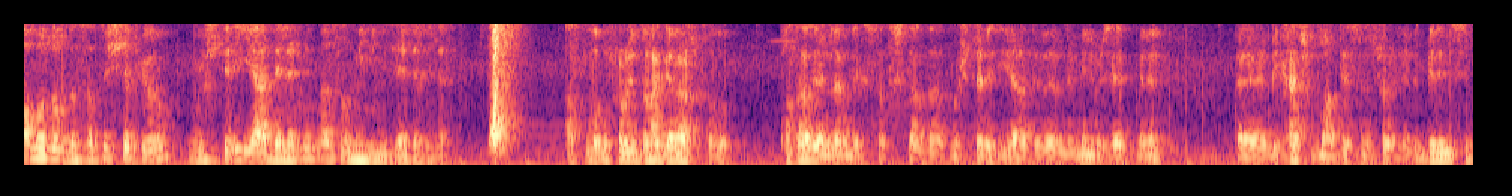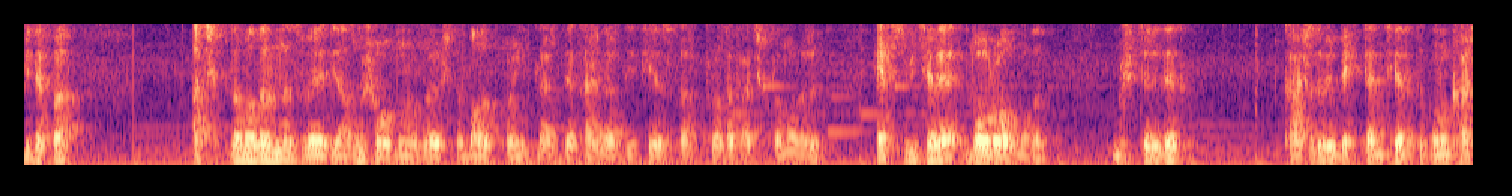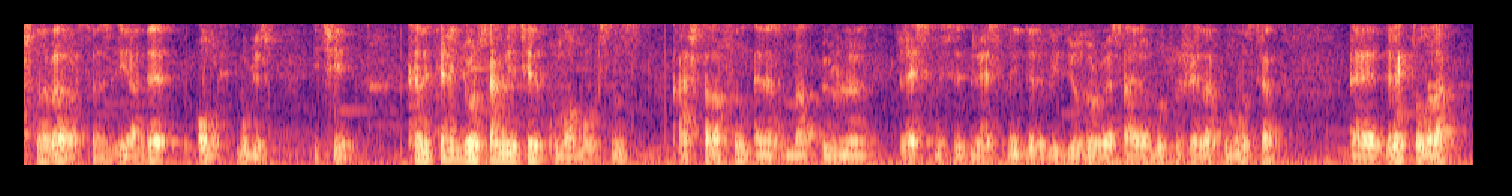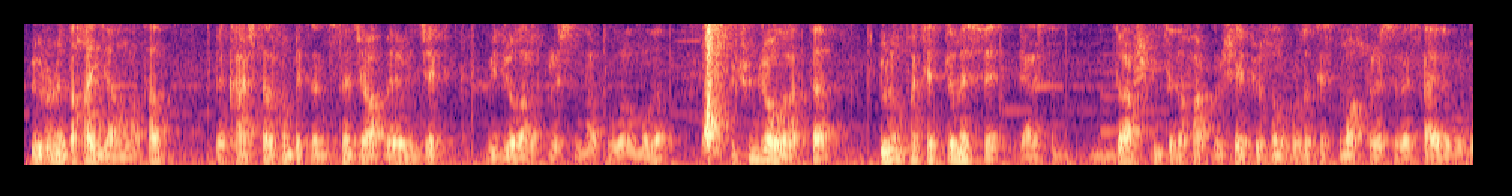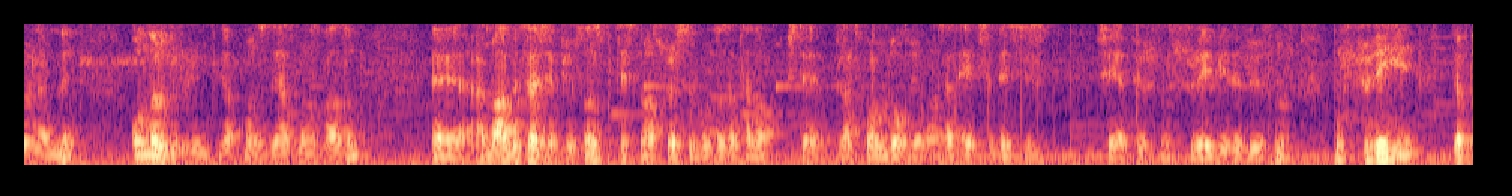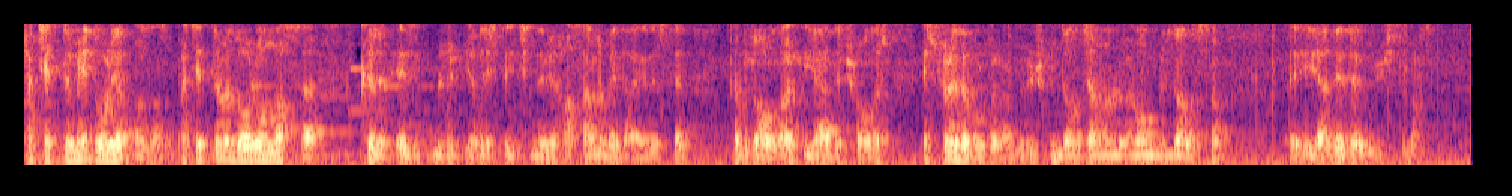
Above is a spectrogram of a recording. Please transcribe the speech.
Amazon'da satış yapıyorum. Müşteri iadelerini nasıl minimize edebilirim? Aslında bu soruyu daha genel tutalım. Pazar yerlerindeki satışlarda müşteri iadelerini minimize etmenin e, birkaç maddesini söyleyelim. Birincisi bir defa açıklamalarınız ve yazmış olduğunuz o işte bullet pointler, detaylar, details'lar, product açıklamaları hepsi bir kere doğru olmalı. Müşteride karşıda bir beklenti yaratıp onun karşılığını veremezseniz iade olur. Bu bir. İki, kaliteli görsel ve içerik kullanmalısınız. Karşı tarafın en azından ürünün resmisi, resmidir, videodur vesaire bu tür şeyler kullanırken e, direkt olarak ürünü daha iyi anlatan ve karşı tarafın beklentisine cevap verebilecek videolar, resimler kullanılmalı. Üçüncü olarak da ürün paketlemesi, yani işte dropshipping'de de farklı bir şey yapıyorsanız burada teslimat süresi vesaire burada önemli. Onları düzgün yapmanız, yazmanız lazım. Ee, ama arbitraj yapıyorsanız teslimat süresi burada zaten işte platformda oluyor bazen. Etsy'de siz şey yapıyorsunuz, süreyi belirliyorsunuz. Bu süreyi ve paketlemeyi doğru yapmanız lazım. Paketleme doğru olmazsa, kırık, ezik, müzik ya da işte içinde bir hasarlı meydana gelirse tabii doğal olarak iade çoğalır. E süre de burada önemli. 3 günde alacağım ürünü ben 10 günde alırsam e, iade ederim büyük ihtimal.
